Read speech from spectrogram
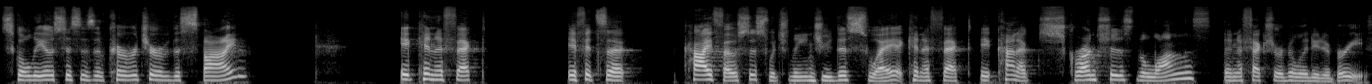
Scoliosis is a curvature of the spine. It can affect, if it's a kyphosis, which leans you this way, it can affect, it kind of scrunches the lungs and affects your ability to breathe.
